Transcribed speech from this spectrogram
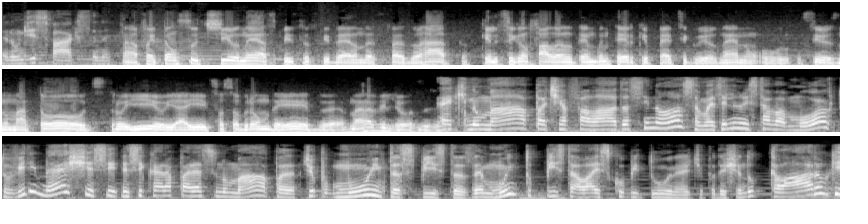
Era um disfarce, né? Ah, foi tão sutil, né, as pistas que deram da história do rato, que eles ficam falando o tempo inteiro que o Pettigrew, né, não- o, o Sirius não matou, destruiu, e aí só sobrou um dedo. É maravilhoso, gente. É que no mapa tinha falado assim, nossa, mas ele não estava morto? Vira e mexe, esse, esse cara aparece no mapa. Tipo, muitas pistas, né? Muito pista lá Scooby-Doo, né? Tipo, deixando claro que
